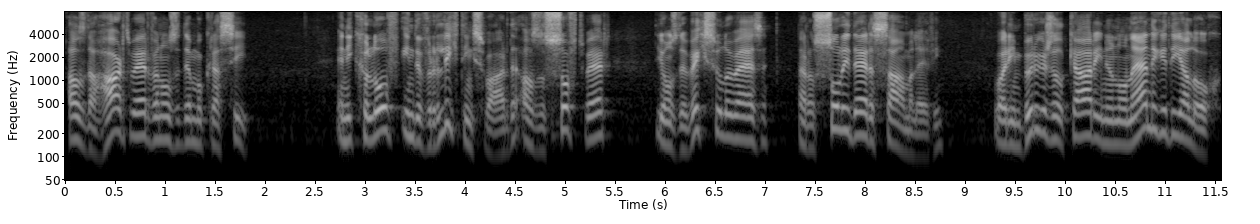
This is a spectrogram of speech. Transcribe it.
als de hardware van onze democratie. En ik geloof in de verlichtingswaarde als de software die ons de weg zullen wijzen naar een solidaire samenleving, waarin burgers elkaar in een oneindige dialoog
